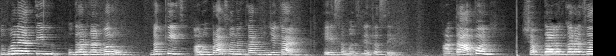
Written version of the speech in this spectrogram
तुम्हाला या तीन उदाहरणांवरून नक्कीच अनुप्रास अलंकार म्हणजे काय हे समजलेच असेल. आता आपण शब्दालंकाराचा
